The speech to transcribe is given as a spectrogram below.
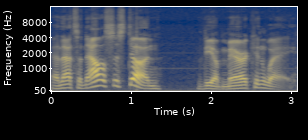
And that's analysis done the American way.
